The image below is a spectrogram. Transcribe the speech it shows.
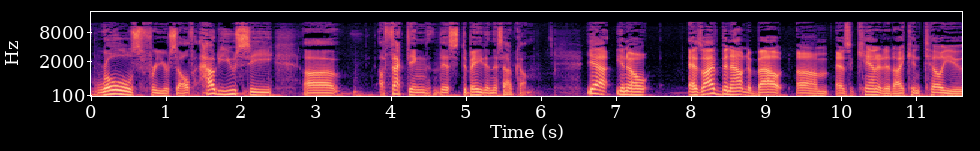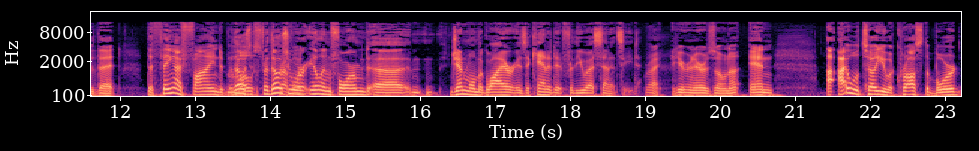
roles for yourself. How do you see uh, affecting this debate and this outcome? Yeah, you know, as I've been out and about um, as a candidate, I can tell you that the thing I find For those, most for those who are ill-informed, uh, General McGuire is a candidate for the U.S. Senate seat. right here in Arizona, and I will tell you across the board,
